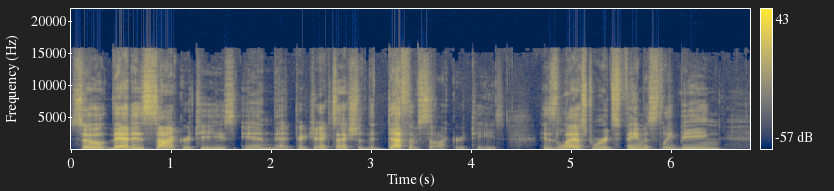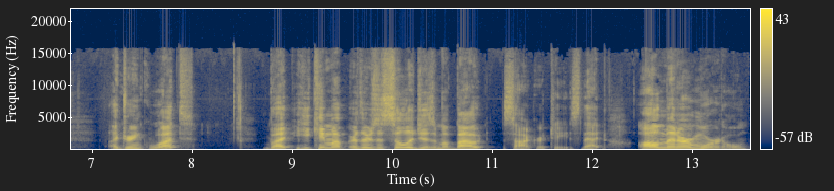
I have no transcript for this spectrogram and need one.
So that is Socrates in that picture. It's actually the death of Socrates. His last words famously being, I drink what? But he came up, or there's a syllogism about Socrates that all men are mortal,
